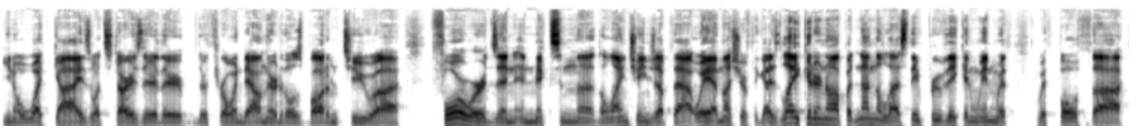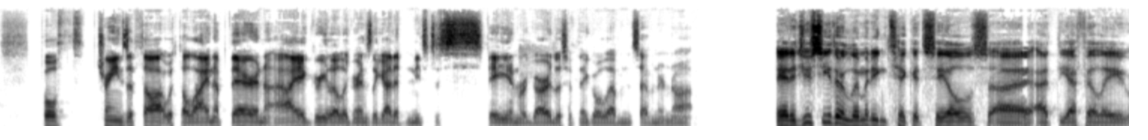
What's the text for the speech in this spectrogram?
you know what guys, what stars they're they're they're throwing down there to those bottom two uh, forwards and and mixing the the line change up that way. I'm not sure if the guys like it or not, but nonetheless they've proved they can win with with both. Uh, both trains of thought with the lineup there, and I agree. Liljegren's the guy that needs to stay in, regardless if they go eleven and seven or not. Hey, did you see they're limiting ticket sales uh, at the FLA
